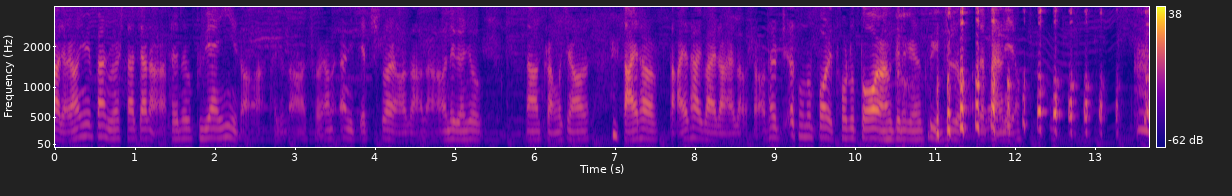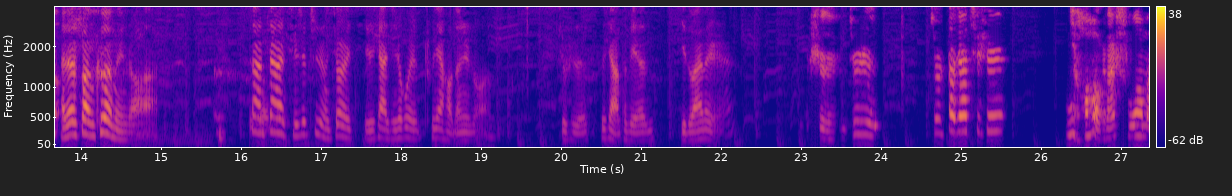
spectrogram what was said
辣椒。然后因为班主任是他家长，他就不愿意，你知道吧？他就然后说让让你别吃了，然后咋的？然后那个人就然后转过去，然后打一他 打一他一巴掌还是咋回事？他直接从那包里掏出刀，然后跟那个人对峙嘛，在班里，还在上课呢，你知道吧？这样这样，其实这种教育体制下，其实会出现好多那种，就是思想特别极端的人。是的，就是就是大家其实你好好跟他说嘛，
